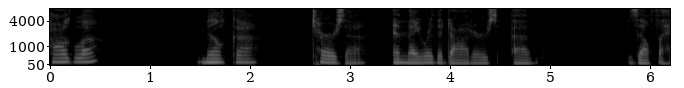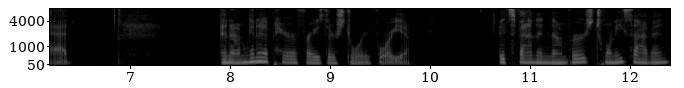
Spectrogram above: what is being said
Hoglah, Milcah, Tirzah, and they were the daughters of Zelophehad. And I'm going to paraphrase their story for you. It's found in Numbers 27,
